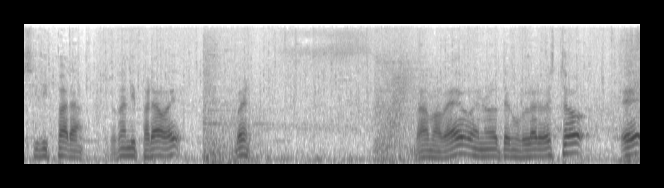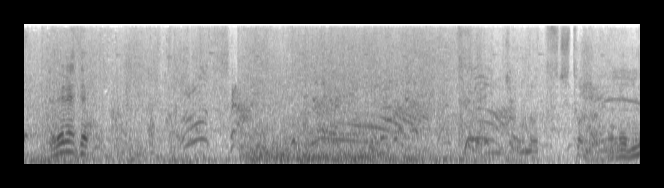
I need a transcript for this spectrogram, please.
Si disparan. Creo que han disparado, ¿eh? Bueno. Vamos a ver, bueno, no lo tengo claro esto. Eh, viene este El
